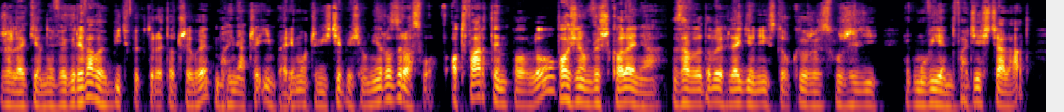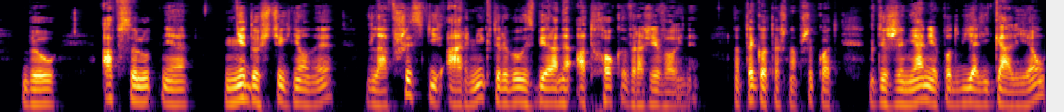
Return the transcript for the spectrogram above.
że legiony wygrywały bitwy, które toczyły, bo inaczej imperium oczywiście by się nie rozrosło. W otwartym polu poziom wyszkolenia zawodowych legionistów, którzy służyli, jak mówiłem, 20 lat, był absolutnie niedościgniony dla wszystkich armii, które były zbierane ad hoc w razie wojny. Dlatego też na przykład, gdy Rzymianie podbijali Galię,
